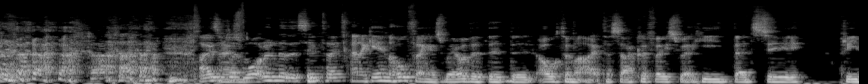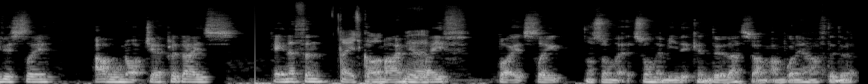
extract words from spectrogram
Eyes are just Um, watering at the same time. and again, the whole thing as well, the, the, the ultimate act of sacrifice, where he did say previously, I will not jeopardise anything That he's in got. my new Yeah. life, but it's like, it's only, it's only me that can do this, so I'm, I'm going to have to do it.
